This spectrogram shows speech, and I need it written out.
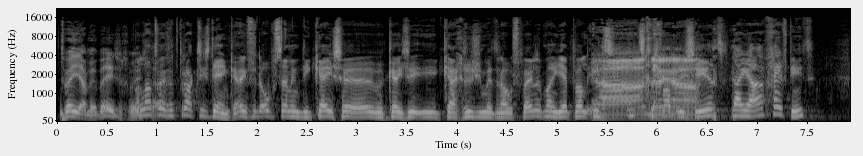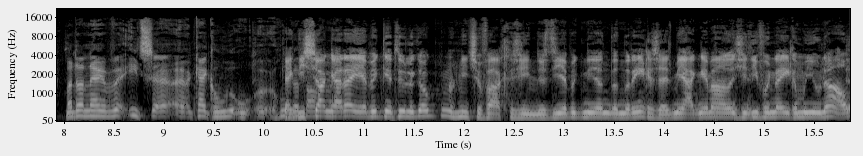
twee jaar mee bezig geweest. Maar laten we even praktisch denken. Even de opstelling die Kees... Kees je krijgt ruzie met een hoop spelers, maar je hebt wel iets, Ja, iets nou ja. gefabriceerd. Nou ja, geeft niet. Maar dan hebben we iets... eh, eh, kijken hoe, hoe, Kijk, dat die dan- Sangaré heb ik natuurlijk ook nog niet zo vaak gezien. Dus die heb ik niet dan, dan erin gezet. Maar ja, ik neem aan als je die voor 9 miljoen haalt,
